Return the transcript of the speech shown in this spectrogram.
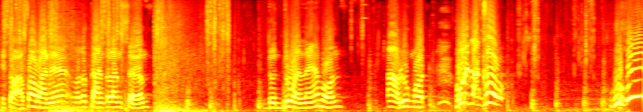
ติดต่ออัลฟาวันนะเราต้องการกำลังเสริมด่วนๆเลยครับผม อ้าวลูกหมดหุยหลังเข้าวู้ฮู้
